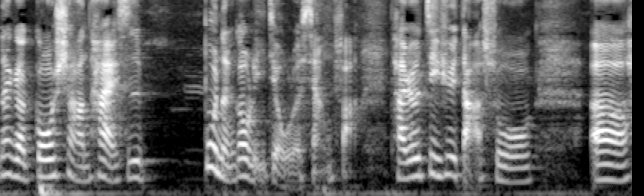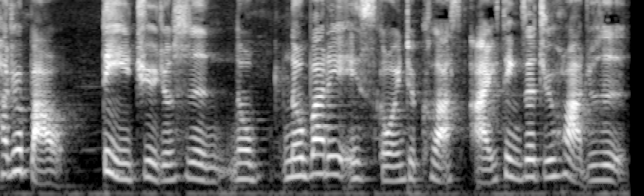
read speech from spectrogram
那个 Goshan 他也是不能够理解我的想法，他就继续打说，呃，他就把。第一句就是 No nobody is going to class. I think 这句话就是，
